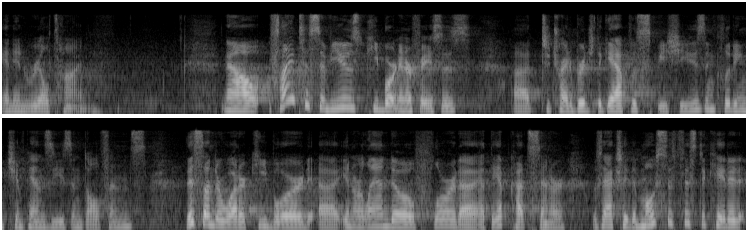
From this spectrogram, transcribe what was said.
and in real time. Now, scientists have used keyboard interfaces uh, to try to bridge the gap with species, including chimpanzees and dolphins. This underwater keyboard uh, in Orlando, Florida, at the Epcot Center, was actually the most sophisticated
